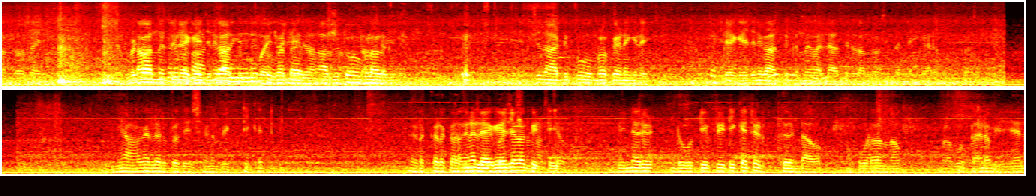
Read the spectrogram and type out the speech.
സന്തോഷമായി ഇവിടെ വന്നിട്ട് ലഗേജിന് കാത്തിരിക്കുമ്പോൾ തിരിച്ച് നാട്ടിൽ പോകുമ്പോഴൊക്കെ ആണെങ്കിലേ ലഗേജിന് കാത്തിക്കുന്നത് വല്ലാത്തൊരു സന്തോഷം തന്നെ ഇനി ആകെല്ലൊരു പ്രതീക്ഷയാണ് ബിഗ് ടിക്കറ്റ് ഇടക്കിടക്ക് അങ്ങനെ ലഗേജ് ഒക്കെ ലഗേജൊക്കെ കിട്ടി. പിന്നെ ഒരു ഡ്യൂട്ടി ഫ്രീ ടിക്കറ്റ് എടുക്കുന്നുണ്ടാവും. കൂടെ വന്നോ. നമ്മളെ കൂട്ടുകാരൻ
